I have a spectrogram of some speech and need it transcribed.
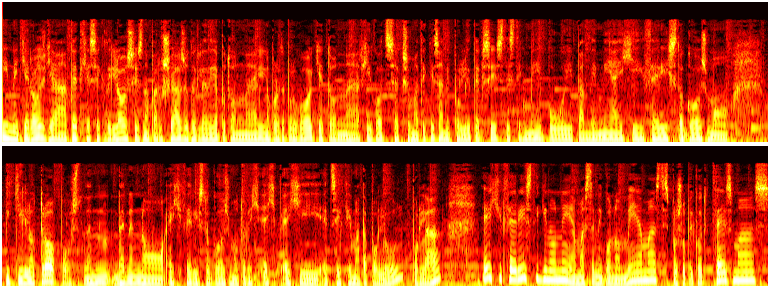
Είναι καιρός για τέτοιες εκδηλώσεις να παρουσιάζονται δηλαδή από τον Έλληνα Πρωθυπουργό και τον αρχηγό της αξιωματικής αντιπολίτευσης στη στιγμή που η πανδημία έχει θερήσει τον κόσμο ποικιλοτρόπως. Δεν, δεν εννοώ έχει θερήσει τον κόσμο, τον έχει, έχει, έχει έτσι θύματα πολλού, πολλά. Έχει θερήσει την κοινωνία μας, την οικονομία μας, τις προσωπικότητές μας,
